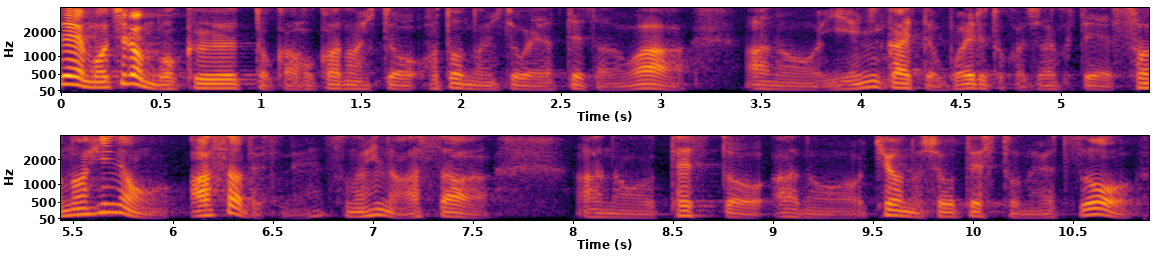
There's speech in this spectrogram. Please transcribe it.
でもちろん僕とか他の人ほとんどの人がやってたのはあの家に帰って覚えるとかじゃなくてその日の朝ですね。その日の朝あのテストあの今日の小テストのやつを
